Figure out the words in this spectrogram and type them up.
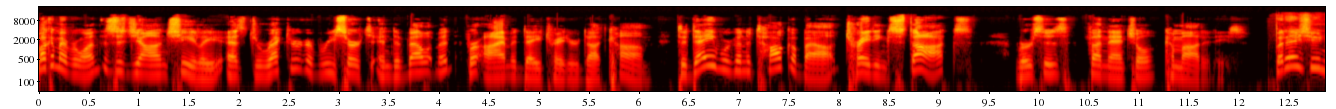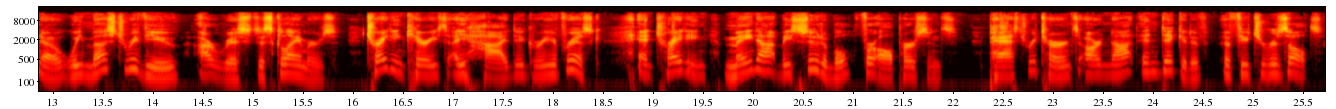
Welcome, everyone. This is John Sheely as Director of Research and Development for I'mADayTrader.com. Today, we're going to talk about trading stocks versus financial commodities. But as you know, we must review our risk disclaimers. Trading carries a high degree of risk, and trading may not be suitable for all persons. Past returns are not indicative of future results.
